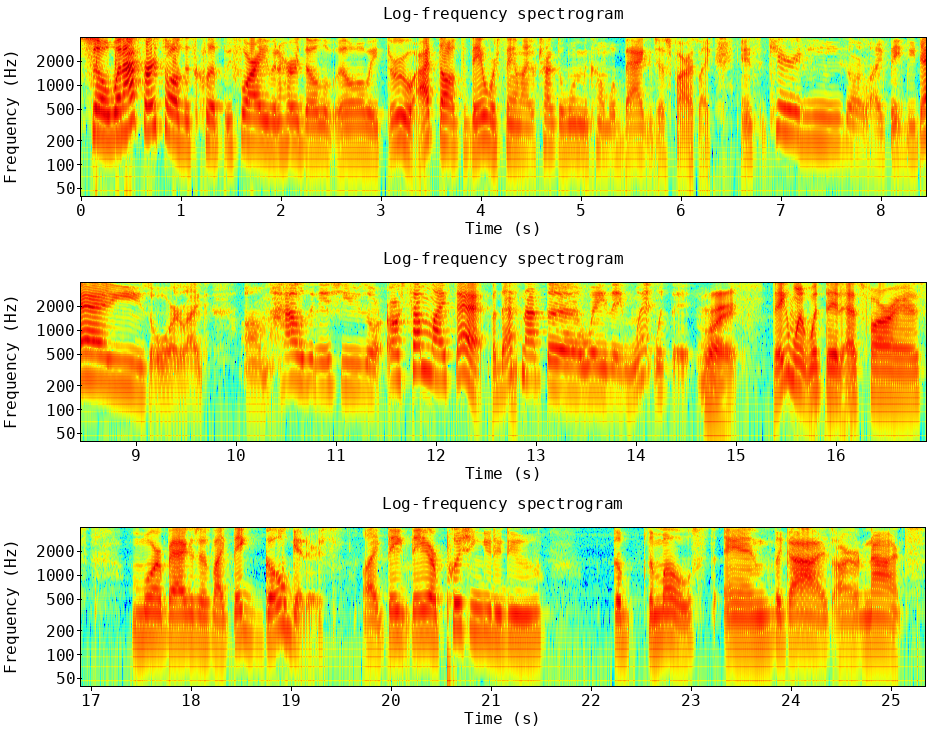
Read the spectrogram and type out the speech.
So when I first saw this clip, before I even heard the all, the way through, I thought that they were saying like attractive women come with baggage as far as like insecurities or like baby daddies or like um, housing issues or or something like that. But that's not the way they went with it Right. they went with it as far as more baggage as like they go getters. Like they they are pushing you to do the the most, and the guys are not.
